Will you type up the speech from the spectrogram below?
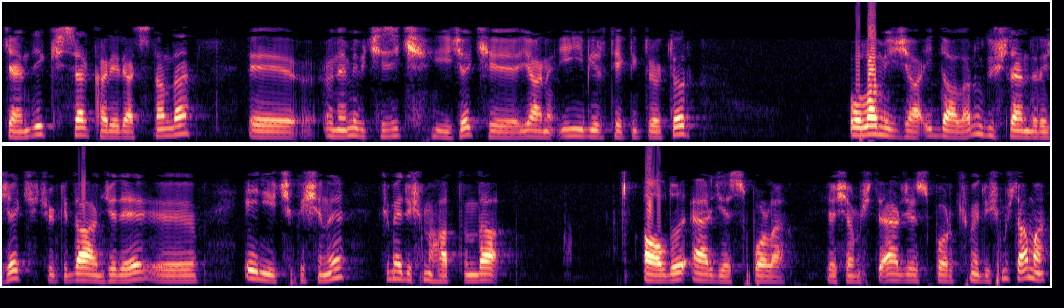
kendi kişisel kariyeri açısından da e, önemli bir çizik yiyecek. E, yani iyi bir teknik direktör olamayacağı iddialarını güçlendirecek. Çünkü daha önce de e, en iyi çıkışını küme düşme hattında aldığı Erciyes Spor'la yaşamıştı. Erciyes Spor küme düşmüştü ama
